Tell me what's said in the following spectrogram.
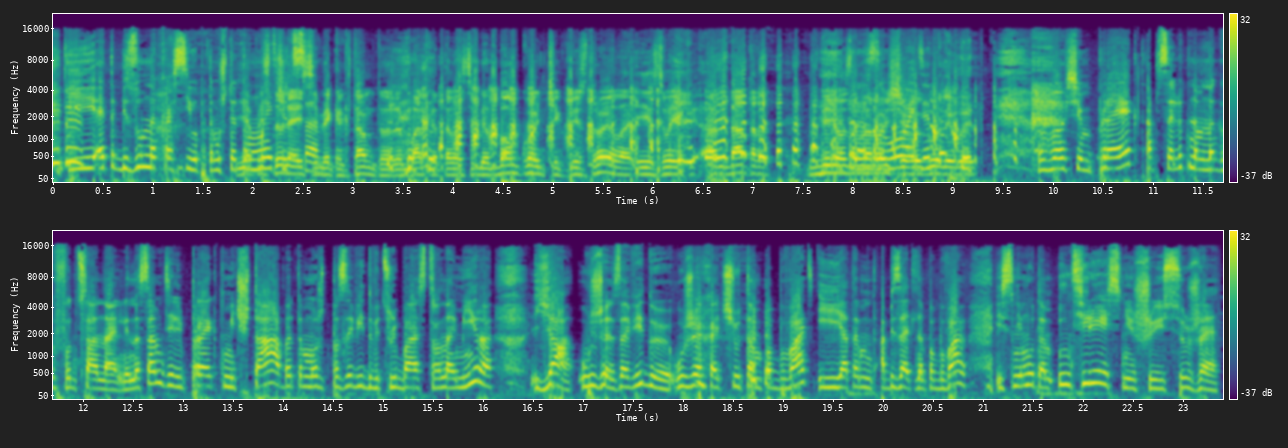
И это безумно красиво, потому что это Я представляю мэчится. себе, как там тоже Бархатова себе балкончик пристроила и своих андатор березовой Разводит. выгуливает. В общем, проект абсолютно многофункциональный. На самом деле, проект мечта, об этом может позавидовать любая страна мира. Я уже завидую, уже хочу там побывать, и я там обязательно побываю и сниму там интереснейший сюжет.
